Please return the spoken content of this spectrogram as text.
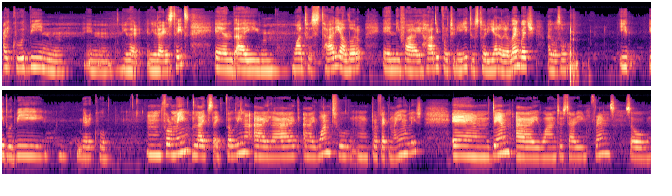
I could be in in United, United States, and I want to study a lot. And if I had the opportunity to study another language, I also it it would be very cool. Mm, for me, like said Paulina, I like I want to mm, perfect my English, and then I want to study French. So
